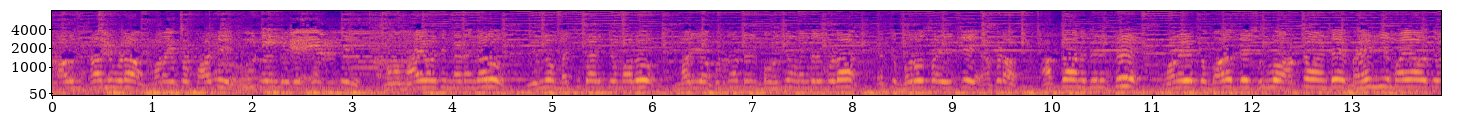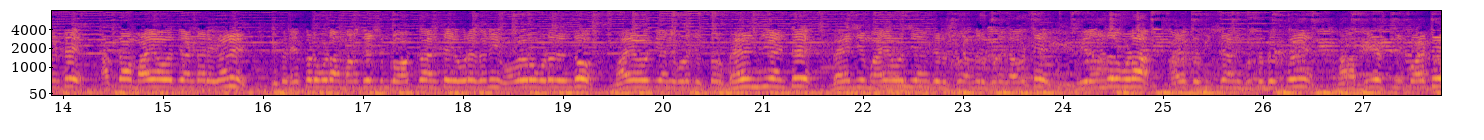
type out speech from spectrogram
నాలుగు సార్లు కూడా మన యొక్క పార్టీ చేసినటువంటి మన మాయావతి మేడం గారు ఎన్నో మంచి కార్యక్రమాలు మరియు అక్కడ ఉన్నటువంటి బహుజనులందరూ కూడా మంచి భరోసా ఇచ్చి అక్కడ అక్క అని పిలిస్తే మన యొక్క భారతదేశంలో అక్క అంటే బహిందీ మాయావతి అంటే అక్క మాయావతి అంటారే గాని ఇక్కడ ఎక్కడ కూడా మన దేశంలో అక్క అంటే ఎవరే గాని ఎవరు కూడా లేదో మాయావతి అని కూడా చెప్తారు. బెహంజీ అంటే బెహంజీ మాయావతి అని తెలుసు అందరూ కూడా. కాబట్టి మీరందరూ కూడా ఆ యొక్క విషయాన్ని గుర్తుపెట్టుకొని మన బీఎస్పీ పార్టీ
